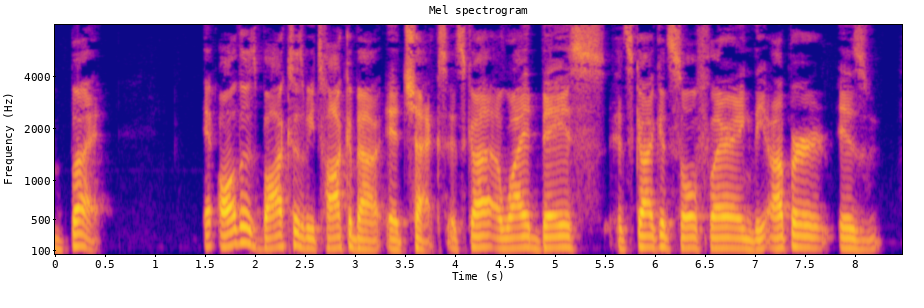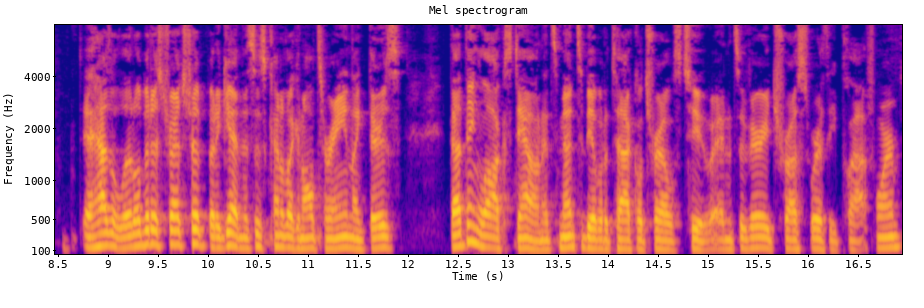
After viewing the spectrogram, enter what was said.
But it, all those boxes we talk about, it checks. It's got a wide base. It's got good sole flaring. The upper is it has a little bit of stretch fit, but again, this is kind of like an all terrain. Like there's that thing locks down. It's meant to be able to tackle trails too, and it's a very trustworthy platform.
